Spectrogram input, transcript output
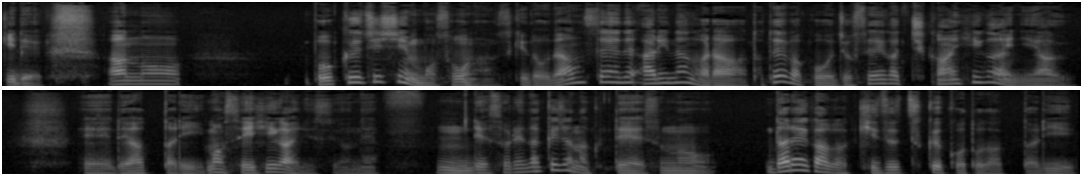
きであの僕自身もそうなんですけど男性でありながら例えばこう女性が痴漢被害に遭う、えーであったりまあ性被害ですよね。うん、でそれだけじゃなくてその誰かが傷つくことだったり、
